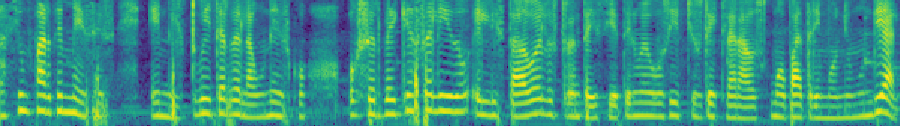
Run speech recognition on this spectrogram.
Hace un par de meses en el Twitter de la UNESCO observé que ha salido el listado de los 37 nuevos sitios declarados como Patrimonio Mundial.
